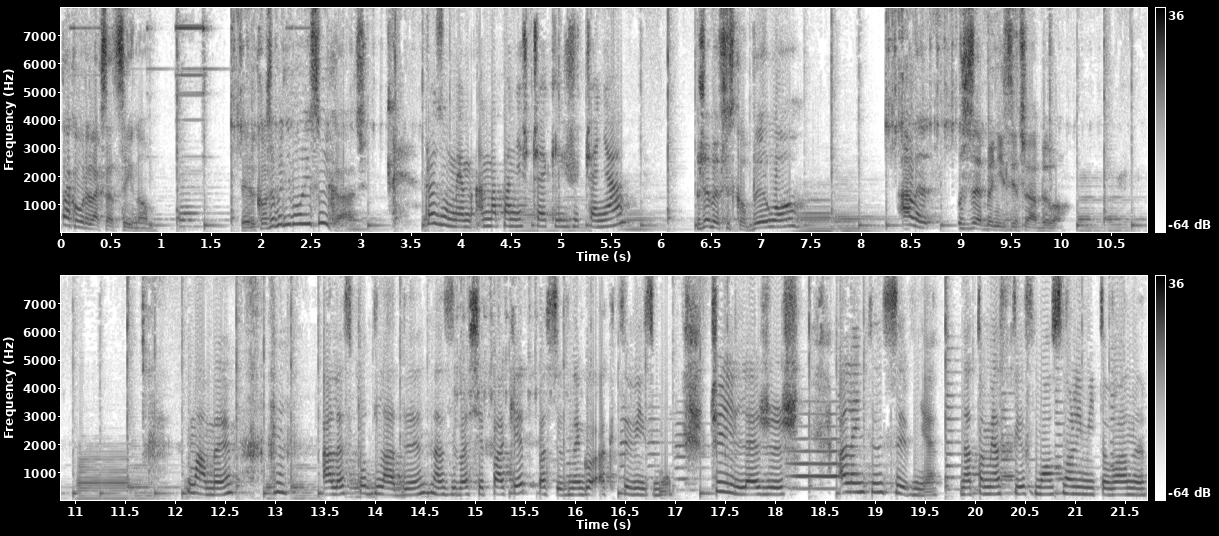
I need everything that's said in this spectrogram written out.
Taką relaksacyjną. Tylko żeby nie było nie słychać. Rozumiem, a ma pan jeszcze jakieś życzenia? Żeby wszystko było, ale żeby nic nie trzeba było. Mamy, ale spod lady nazywa się pakiet pasywnego aktywizmu, czyli leżysz, ale intensywnie, natomiast jest mocno limitowany.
